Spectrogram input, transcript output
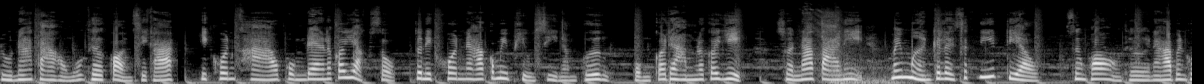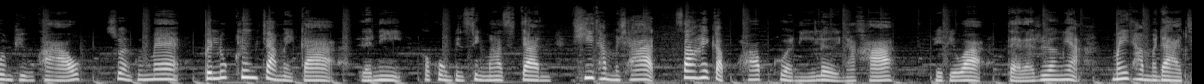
ดูหน้าตาของพวกเธอก่อนสิคะ อีกคนขาวผมแดงแล้วก็หยักศกส่วนอีกคนนะคะ ก็มีผิวสีน้ำผึ้งผมก็ดำแล้วก็หยิก ส่วนหน้าตานี่ไม่เหมือนกันเลยสักนิดเดียว ซึ่งพ่อของเธอนะคะ เป็นคนผิวขาว ส่วนคุณแม่เป็นลูกครึ่งจาเมกา และนี่ก็คงเป็นสิ่งมหัศจรรย์ที่ธรรมชาติสร้างให้กับครอบครัวนี้เลยนะคะ เรียกได้ว่า แต่ละเรื่องเนี่ยไม่ธรรมดาจ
